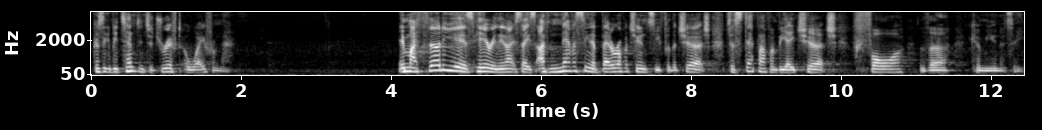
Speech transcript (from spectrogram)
because it can be tempting to drift away from that. In my 30 years here in the United States, I've never seen a better opportunity for the church to step up and be a church for the community.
